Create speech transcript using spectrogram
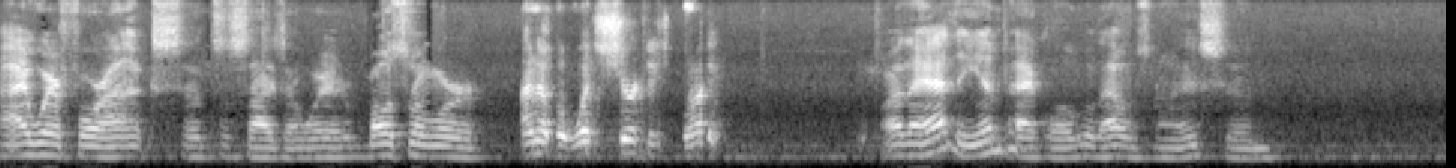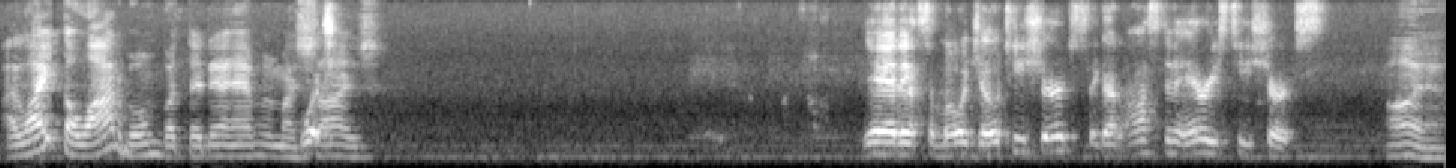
I wear 4X. That's the size I wear. Most of them were. I know, but what shirt did you like? Well, they had the Impact logo. That was nice, and I liked a lot of them, but they didn't have them in my What- size. Yeah, they got Samoa Joe T-shirts. They got Austin Aries T-shirts. Oh yeah,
